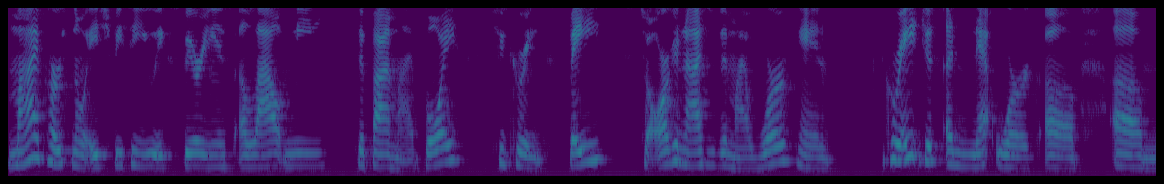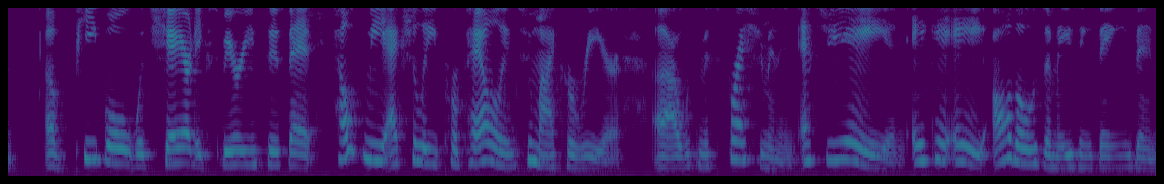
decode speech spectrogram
My personal HBCU experience allowed me to find my voice, to create space, to organize within my work and create just a network of um of people with shared experiences that helped me actually propel into my career. Uh, I was Miss Freshman and SGA and AKA, all those amazing things. And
